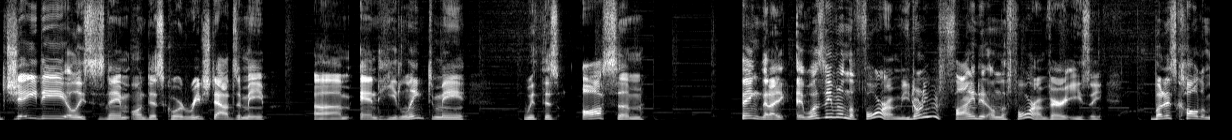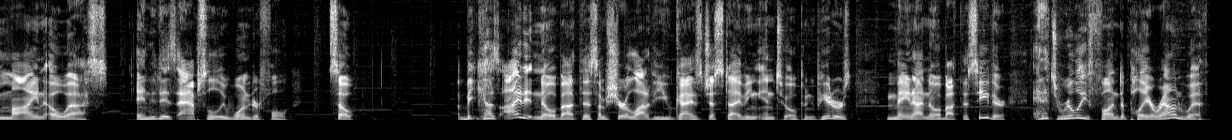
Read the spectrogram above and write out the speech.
JD, at least his name on Discord, reached out to me um, and he linked me with this awesome thing that I it wasn't even on the forum. You don't even find it on the forum very easy, but it's called Mine OS, and it is absolutely wonderful. So, because I didn't know about this, I'm sure a lot of you guys just diving into open computers may not know about this either, and it's really fun to play around with,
